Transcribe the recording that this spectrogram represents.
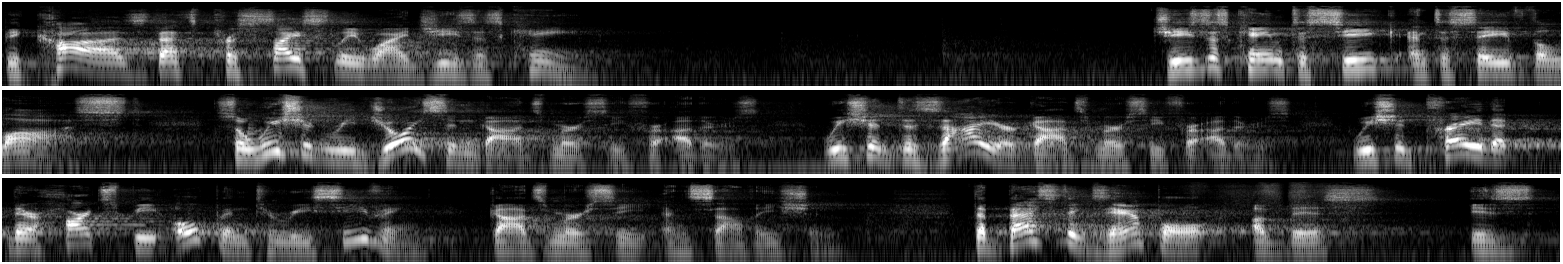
Because that's precisely why Jesus came. Jesus came to seek and to save the lost. So we should rejoice in God's mercy for others. We should desire God's mercy for others. We should pray that their hearts be open to receiving God's mercy and salvation. The best example of this is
